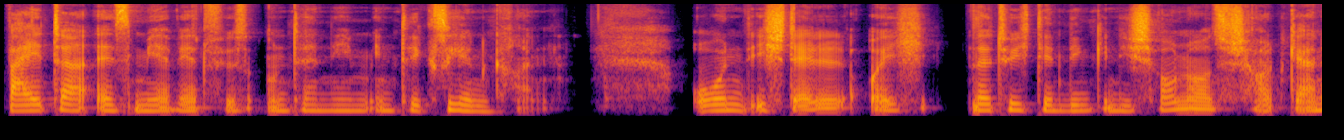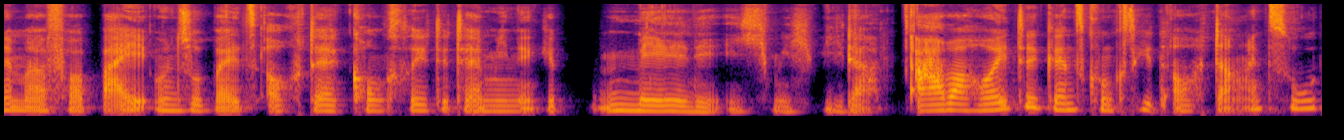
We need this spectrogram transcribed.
weiter als Mehrwert fürs Unternehmen integrieren kann. Und ich stelle euch natürlich den Link in die Show Notes. Schaut gerne mal vorbei und sobald es auch der konkrete Termine gibt, melde ich mich wieder. Aber heute ganz konkret auch dazu.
